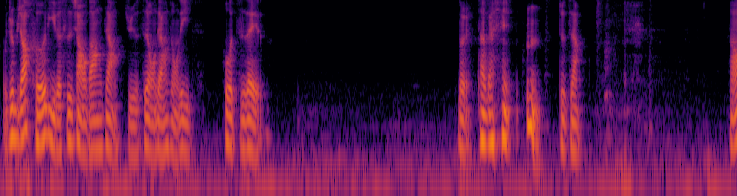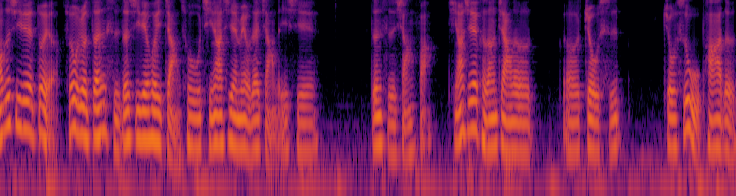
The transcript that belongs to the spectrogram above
我觉得比较合理的是像我刚刚这样举的这种两种例子，或之类的。对，大概 就这样。然后这系列对了，所以我觉得真实这系列会讲出其他系列没有在讲的一些真实的想法。其他系列可能讲了呃九十九十五趴的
